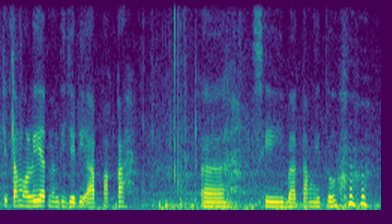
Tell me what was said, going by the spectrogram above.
kita mau lihat nanti jadi apakah uh, si batang itu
